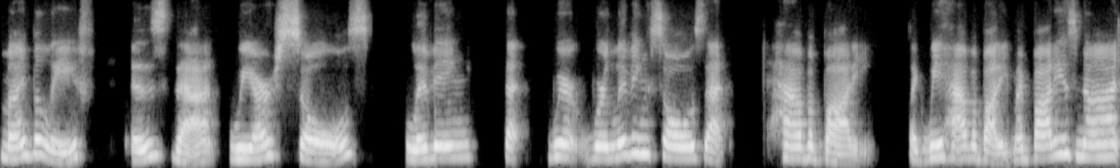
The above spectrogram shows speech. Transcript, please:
my belief is that we are souls living that we're we're living souls that have a body like we have a body. My body is not,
